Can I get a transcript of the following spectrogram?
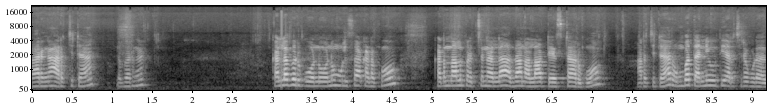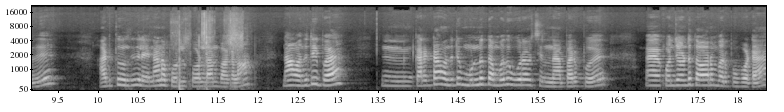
பாருங்கள் அரைச்சிட்டேன். இந்த பாருங்கள் கடலப்பருப்பு ஒன்று ஒன்று முழுசாக கிடக்கும். கடந்தாலும் பிரச்சனை இல்லை. அதான் நல்லா டேஸ்ட்டாக இருக்கும். அரைச்சிட்டேன். ரொம்ப தண்ணி ஊற்றி அரைச்சிடக்கூடாது. அடுத்து வந்து இதில் என்னென்ன பொருள் போடலான்னு பார்க்கலாம். நான் வந்துட்டு இப்போ கரெக்டாக வந்துட்டு முந்நூற்றம்பது ஊற வச்சுருந்தேன் பருப்பு. கொஞ்சோண்டு துவரம் பருப்பு போட்டேன்.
